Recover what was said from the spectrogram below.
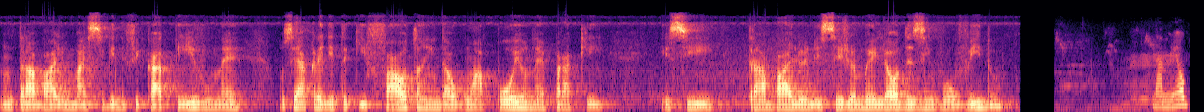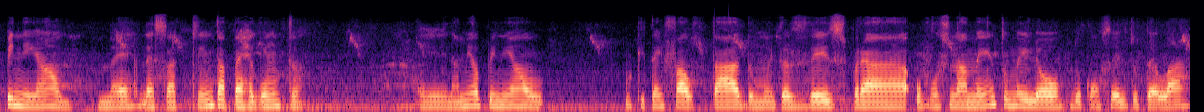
um trabalho mais significativo, né? Você acredita que falta ainda algum apoio, né, para que esse trabalho ele seja melhor desenvolvido? Na minha opinião, né, nessa quinta pergunta, é, na minha opinião, o que tem faltado muitas vezes para o funcionamento melhor do Conselho Tutelar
